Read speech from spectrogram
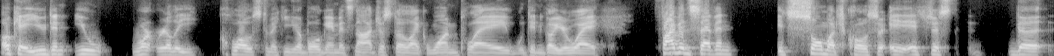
okay, you didn't you weren't really close to making a bowl game. It's not just a like one play didn't go your way. Five and seven, it's so much closer. It, it's just the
